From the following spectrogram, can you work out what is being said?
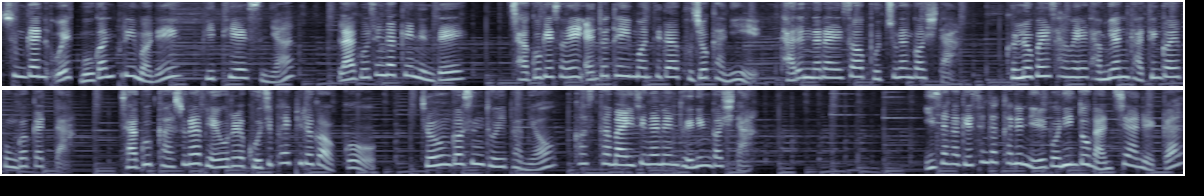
순간 왜 모건 프리먼의 BTS냐? 라고 생각했는데 자국에서의 엔터테인먼트가 부족하니 다른 나라에서 보충한 것이다. 글로벌 사회의 단면 같은 걸 본 것 같다. 자국 가수나 배우를 고집할 필요가 없고 좋은 것은 도입하며 커스터마이징하면 되는 것이다. 이상하게 생각하는 일본인도 많지 않을까?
